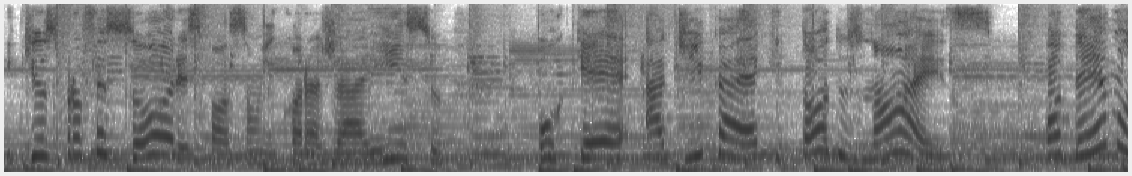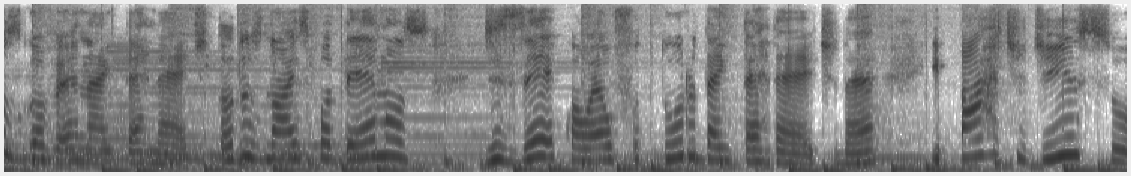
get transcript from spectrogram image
e que os professores possam encorajar isso, porque a dica é que todos nós podemos governar a internet, todos nós podemos dizer qual é o futuro da internet, né? E parte disso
